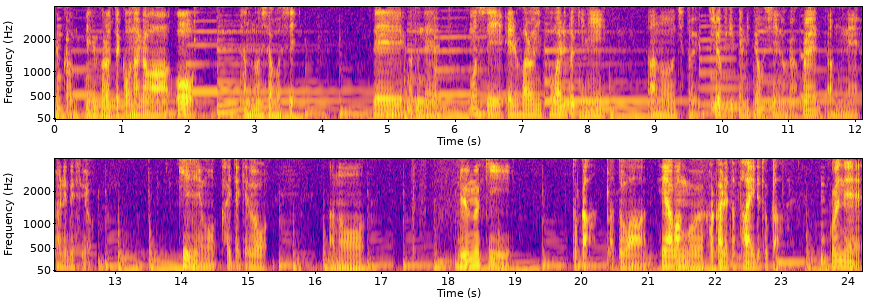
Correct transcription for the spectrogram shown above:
なんかエルファロというか女川を堪能してほしい。であとねもしエルファロに泊まる時にあのちょっと気をつけてみてほしいのがこれあのねあれですよ。記事にも書いたけどあのルームキーとかあとは部屋番号が書かれたタイルとかこれね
